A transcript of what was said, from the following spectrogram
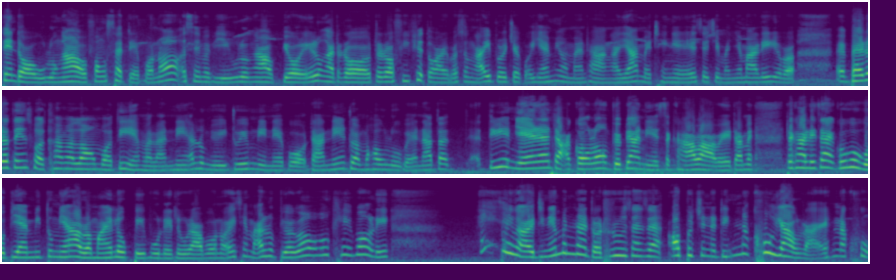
တင့်တော်ဘူးလို့ငါ့ကိုဖုန်းဆက်တယ်ပေါ့နော်အဆင်မပြေဘူးလို့ငါ့ကိုပြောတယ်လို့ငါတော်တော်တော်တော် fee ဖြစ်သွားတယ်ပေါ့ဆိုငါအဲ့ project ကိုအရင်မျှော်မှန်းထားငါရမယ်ထင်ခဲ့တယ်ဆိုချင်မှာညီမလေးတွေပေါ့ better things will come along ပေါ့သိရမလားနင်းအဲ့လိုမျိုးတွေးမနေနဲ့ပေါ့ဒါနင်းအတွက်မဟုတ်လို့ပဲနောက်တော့တီးအမြဲတမ်းဒါအကုန်လုံးပြောပြနေတဲ့စကားပါပဲဒါပေမဲ့တခါလေကျရင်ကိုကိုကိုပြန်ပြီးသူများ remind လုပ်ပေးဖို့လေလိုတာပေါ့နော်အဲ့ချိန်မှာအဲ့လိုပြောရော okay ပေါ့လေအဲ့ချိန်မှာဒီနေ့မနက်တော့ထူးထူးဆန်းဆန်း opportunity နှစ်ခုရောက်လာတယ်နှစ်ခု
